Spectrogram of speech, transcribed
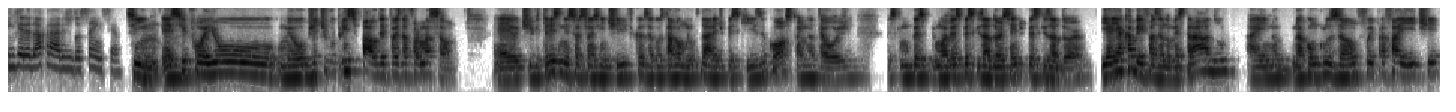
enveredar para a área de docência? Sim, esse foi o, o meu objetivo principal depois da formação. É, eu tive três iniciações científicas, eu gostava muito da área de pesquisa, gosto ainda até hoje uma vez pesquisador, sempre pesquisador. E aí acabei fazendo mestrado, aí no, na conclusão fui para a FAIT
